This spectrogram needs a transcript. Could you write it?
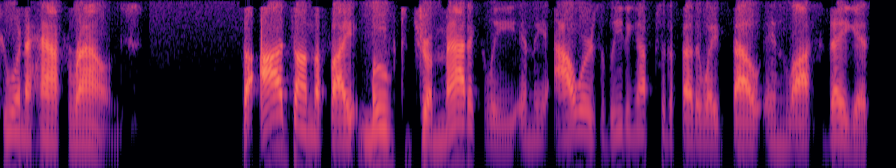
two and a half rounds. The odds on the fight moved dramatically in the hours leading up to the featherweight bout in Las Vegas,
